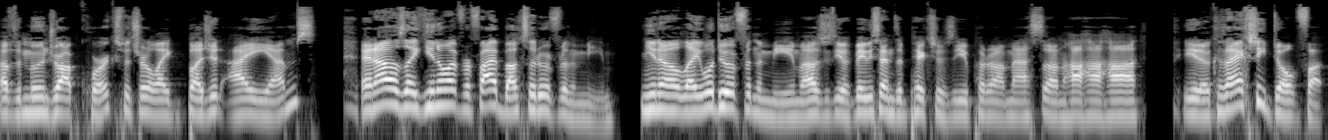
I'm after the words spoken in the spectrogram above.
of the Moondrop Quarks, which are like budget IEMs. And I was like, you know what? For five bucks, I'll do it for the meme. You know, like we'll do it for the meme. I was just, you know, maybe send some pictures that you put it on Mastodon, ha ha ha. You know, because I actually don't fuck.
